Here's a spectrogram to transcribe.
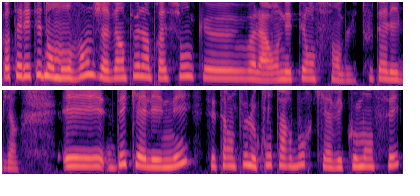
quand elle était dans mon ventre, j'avais un peu l'impression que, voilà, on était ensemble, tout allait bien. Et dès qu'elle est née, c'était un peu le compte à rebours qui avait commencé.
